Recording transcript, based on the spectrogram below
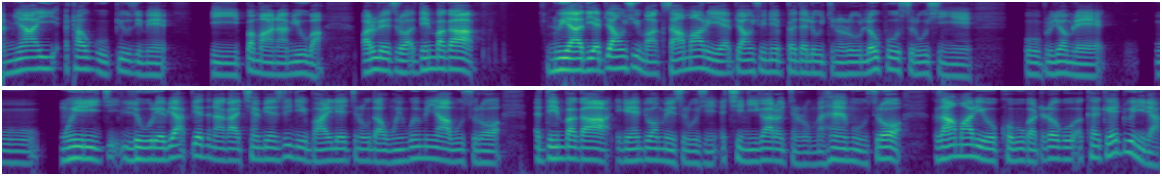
အများကြီးအထောက်အကူပြုစေမဲ့ ဒီပမာဏမျိုးပါဘာလို့လဲဆိုတော့အသင်းဘက်ကနွေရာသီအပြောင်းအရွှေ့မှာကစားမတွေရဲ့အပြောင်းအရွှေ့နဲ့ပတ်သက်လို့ကျွန်တော်တို့လှုပ်ဖို့ဆိုလို့ရှိရင်ဟိုဘယ်လိုပြောမလဲဟိုငွေတွေလိုတယ်ဗျပြဿနာက Champions League တွေဘာတွေလဲကျွန်တော်တို့ကဝင်ခွင့်မရဘူးဆိုတော့အသင်းဘက်ကတကယ်ပြောမယ်ဆိုလို့ရှိရင်အချီနီကတော့ကျွန်တော်တို့မဟမ်းဘူးဆိုတော့ကစားမတွေကိုခေါ်ဖို့ကတော်တော်ကိုအခက်အခဲတွေ့နေတာတ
